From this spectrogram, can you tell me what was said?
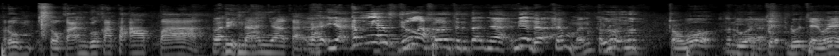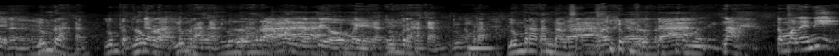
Rum, tuh kan gue kata apa? Lah. Dinanya kan. Nah, iya kan ini harus jelas soal ceritanya. Ini ada Temen, lu lu cowok, itu dua Iya. ce- dua cewek. Nah, lumrah kan? Lumrah, Lumrah. Lumrah kan? Lumrah. Lumrah. Teman berarti oh, oke. kan? Lumrah kan? Lumrah. Lumrah kan bangsa. Ya, lumrah. Nah, teman ini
